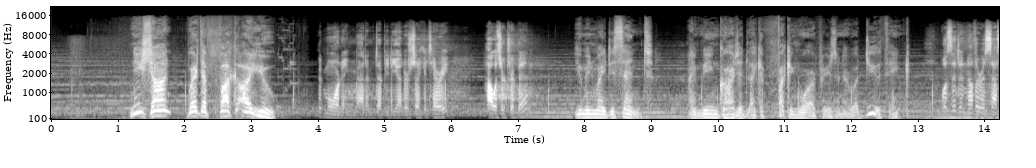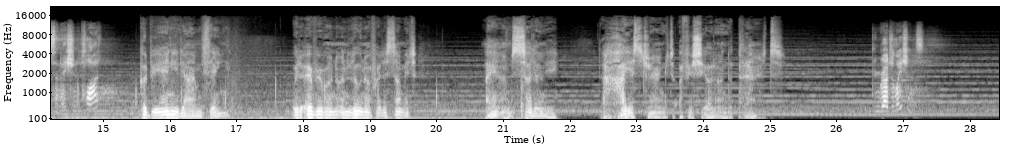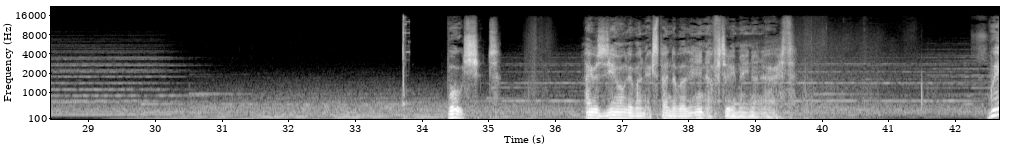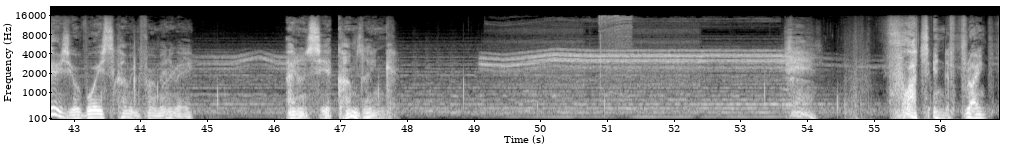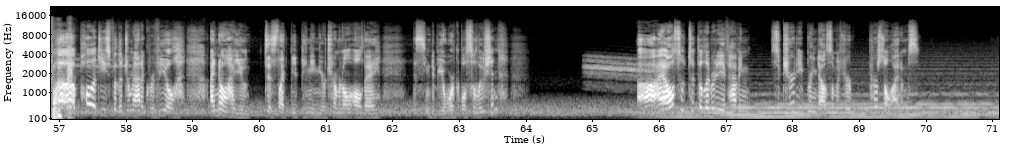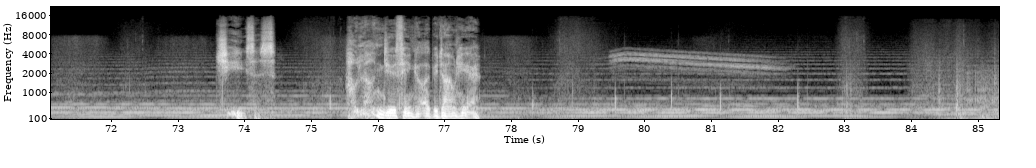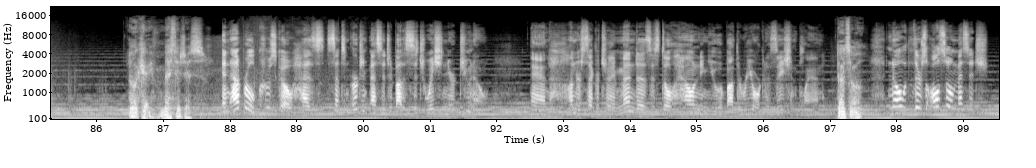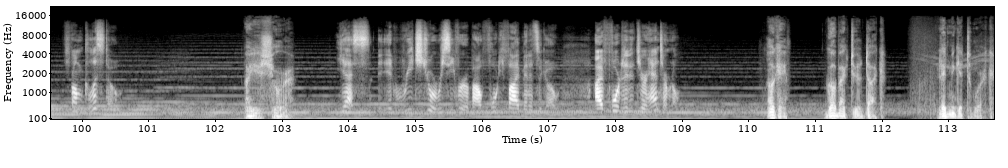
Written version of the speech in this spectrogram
Nishan, where the fuck are you? Good morning, Madam Deputy Undersecretary. How was your trip in? You mean my descent? I'm being guarded like a fucking war prisoner. What do you think? Was it another assassination plot? Could be any damn thing. With everyone on Luna for the summit, I am suddenly the highest ranked official on the planet. Congratulations. Bullshit. I was the only one expendable enough to remain on Earth. Where is your voice coming from, anyway? I don't see a comms link. What in the flying fuck? Uh, apologies for the dramatic reveal. I know how you dislike me pinging your terminal all day. This seemed to be a workable solution. Uh, I also took the liberty of having security bring down some of your personal items. Jesus. How long do you think I'll be down here? Okay, messages. And Admiral Kruzko has sent an urgent message about a situation near Juno. And Undersecretary Mendez is still hounding you about the reorganization plan. That's all? No, there's also a message from Callisto. Are you sure? Yes, it reached your receiver about 45 minutes ago. I've forwarded it to your hand terminal. Okay, go back to your dock. Let me get to work.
